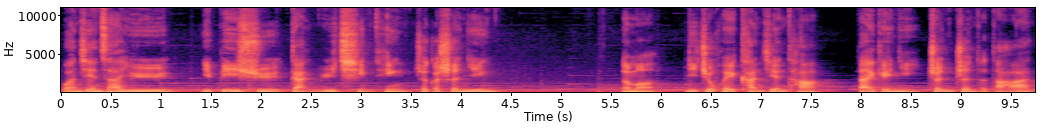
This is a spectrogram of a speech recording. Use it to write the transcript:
关键在于你必须敢于倾听这个声音，那么你就会看见它带给你真正的答案。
